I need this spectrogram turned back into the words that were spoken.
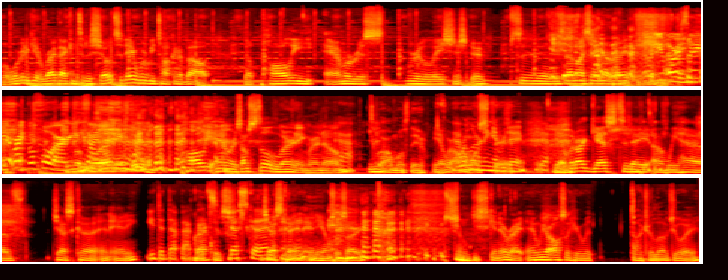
But we're gonna get right back into the show today. We're gonna be talking about the polyamorous relationship. Is that am I saying that right? Well, you were saying it right before. You kind of. polyamorous. I'm still learning right now. Yeah. You were almost there. Yeah, we're, We're almost learning every there. day. Yeah, but our guest today, um, we have Jessica and Annie. You did that backwards. Backwards. Jessica and Jessica and Annie. Annie. I'm so sorry. I'm just- just getting it right. And we are also here with Dr. Lovejoy.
